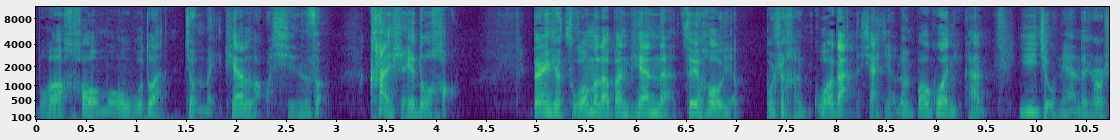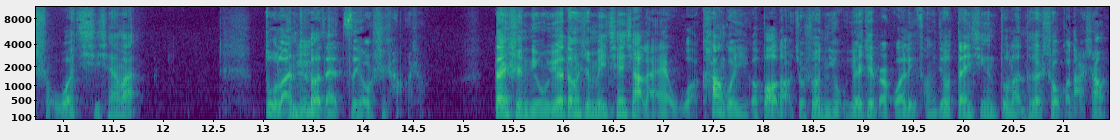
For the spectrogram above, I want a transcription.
薄，好谋无断，就每天老寻思，看谁都好，但是琢磨了半天呢，最后也不是很果敢的下结论。包括你看一九年的时候手握七千万，杜兰特在自由市场上。但是纽约当时没签下来，我看过一个报道，就说纽约这边管理层就担心杜兰特受过大伤，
